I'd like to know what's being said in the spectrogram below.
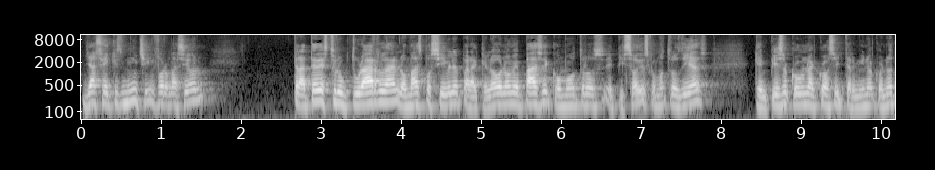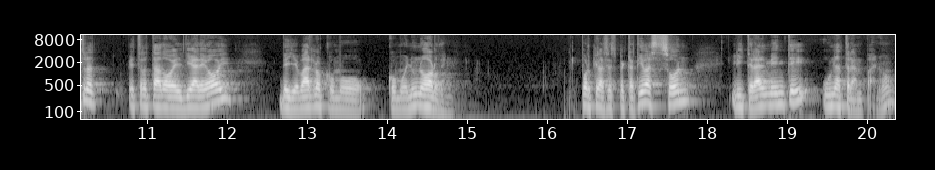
ya sé que es mucha información, traté de estructurarla lo más posible para que luego no me pase como otros episodios, como otros días, que empiezo con una cosa y termino con otra. He tratado el día de hoy de llevarlo como, como en un orden, porque las expectativas son literalmente una trampa, ¿no?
